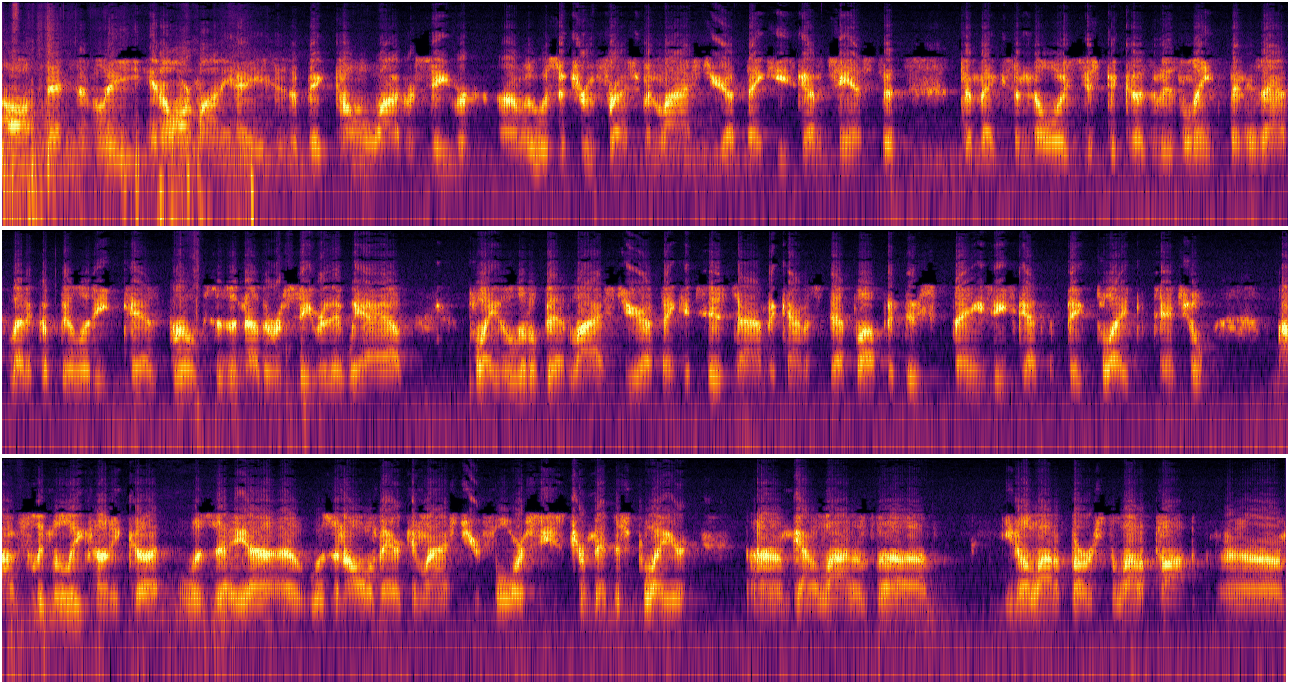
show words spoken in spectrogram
offensively, you know, Armani Hayes is a big, tall wide receiver um, who was a true freshman last year. I think he's got a chance to to make some noise just because of his length and his athletic ability. Tez Brooks is another receiver that we have played a little bit last year. I think it's his time to kind of step up and do some things. He's got some big play potential. Obviously, Malik Honeycutt was a uh, was an All American last year for us. He's a tremendous player. Um, got a lot of um, you know, a lot of burst, a lot of pop, um,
